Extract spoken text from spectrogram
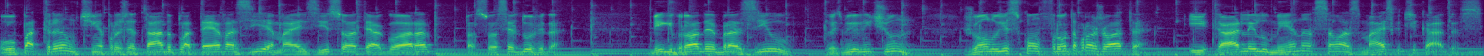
O patrão tinha projetado plateia vazia, mas isso até agora passou a ser dúvida. Big Brother Brasil 2021. João Luiz confronta Projota e Carla e Lumena são as mais criticadas.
